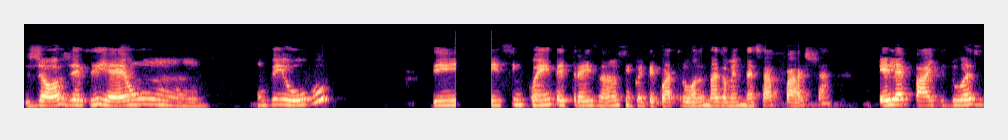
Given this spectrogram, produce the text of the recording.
Jorge, ele é um, um viúvo de 53 anos, 54 anos, mais ou menos nessa faixa. Ele é pai de duas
